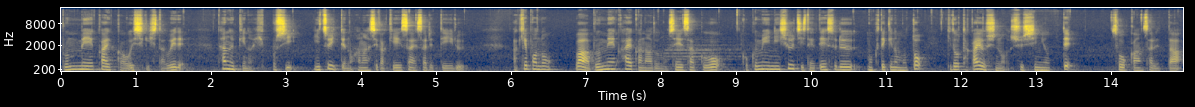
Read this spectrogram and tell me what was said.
文明開化を意識した上でタヌキの引っ越しについての話が掲載されている「あけぼの」は文明開化などの政策を国民に周知徹底する目的のもと木戸孝允の出資によって創刊された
